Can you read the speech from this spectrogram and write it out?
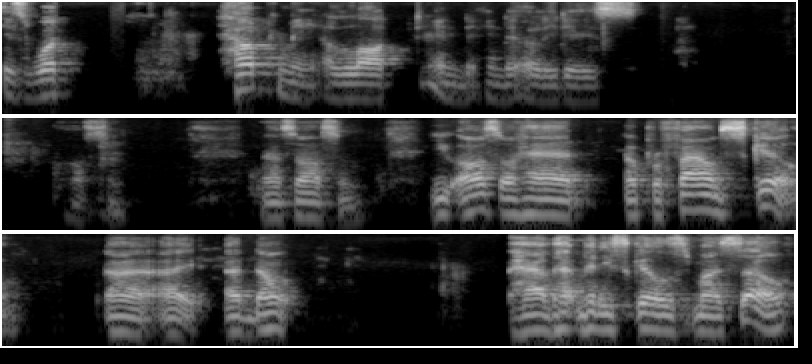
is what helped me a lot in the, in the early days. Awesome, that's awesome. You also had a profound skill. Uh, I I don't have that many skills myself,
